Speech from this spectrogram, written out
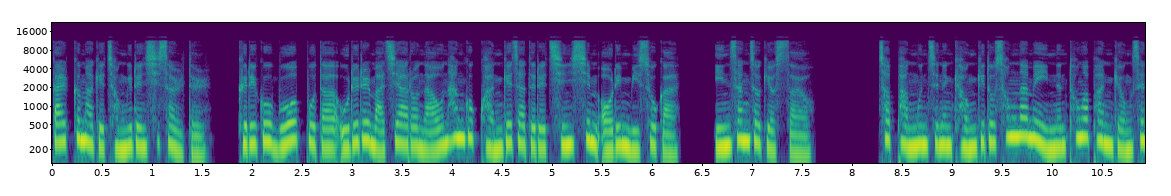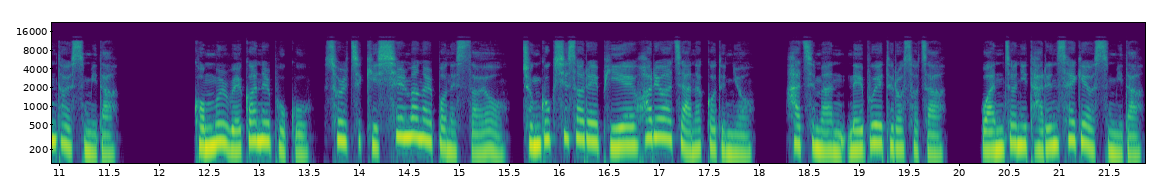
깔끔하게 정리된 시설들, 그리고 무엇보다 우리를 맞이하러 나온 한국 관계자들의 진심 어린 미소가 인상적이었어요. 첫 방문지는 경기도 성남에 있는 통합환경센터였습니다. 건물 외관을 보고 솔직히 실망할 뻔했어요. 중국 시설에 비해 화려하지 않았거든요. 하지만 내부에 들어서자 완전히 다른 세계였습니다.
